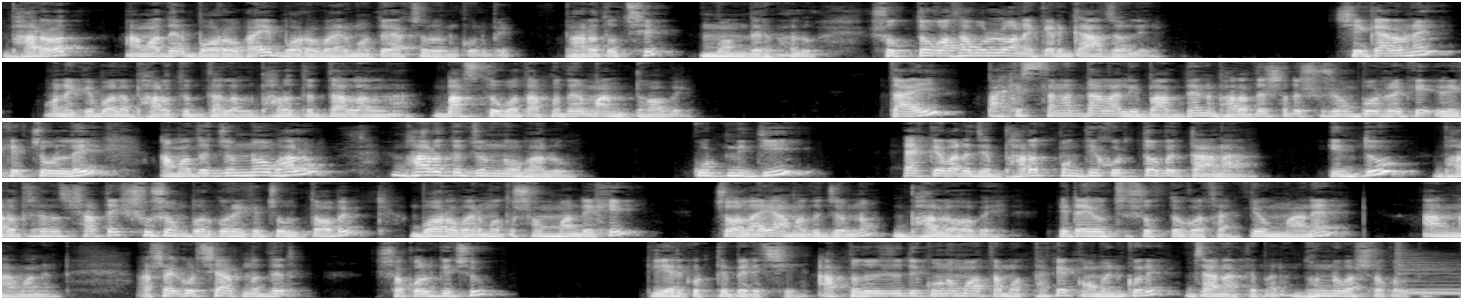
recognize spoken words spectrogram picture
ভারত আমাদের বড় ভাই, বড় ভাইয়ের মতো আচরণ করবে। ভারত হচ্ছে মন্দের ভালো। সত্য কথা বললে অনেকের গা জ্বলে। সে কারণে অনেকে বলে ভারতের দালাল। ভারতের দালাল না। বাস্তবতা আপনাদের মানতে হবে। তাই পাকিস্তানের দালালি বাদ দেন। ভারতের সাথে সুসম্পর্ক রেখে রেখে চললে আমাদের জন্য ভালো, ভারতের জন্য ভালো। কূটনীতি একেবারে যে ভারতপন্থী করতে হবে তা না। কিন্তু ভারতের সাথে সুসম্পর্ক রেখে চলতে হবে। বরাবর মতো সম্মান রেখে চলাই আমাদের জন্য ভালো হবে। এটাই হচ্ছে সত্য কথা। কেউ মানেন আর না মানেন। আশা করছি আপনাদের সকল কিছু ক্লিয়ার করতে পেরেছি। আপনাদের যদি কোনো মতামত থাকে কমেন্ট করে জানাতে পারেন। ধন্যবাদ সকলকে।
